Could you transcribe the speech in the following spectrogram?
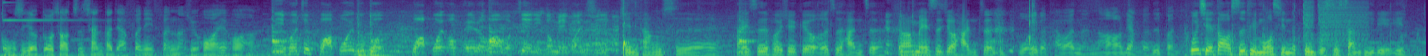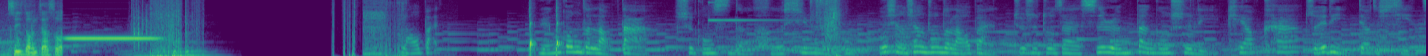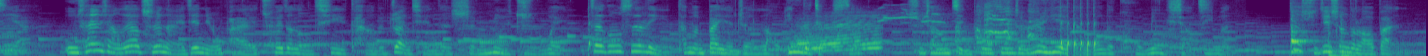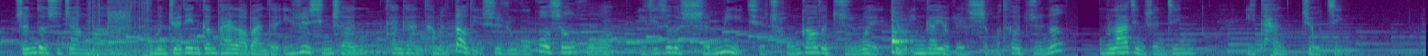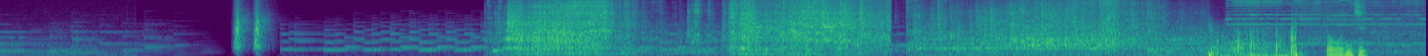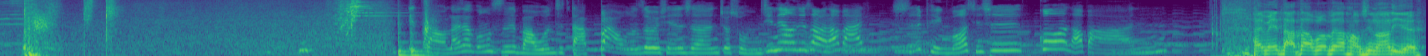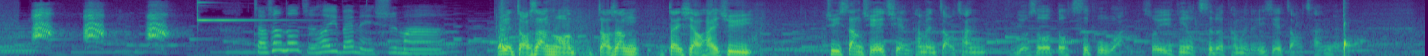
公司有多少资产，大家分一分，拿去花一花。你回去寡播，如果寡播 OK 的话，我借你都没关系。金汤匙哎，来一支回去给我儿子含着，让 他没事就含着。我一个台湾人，然后两个日本人。威胁到食品模型的，并不是三 D 列印，是一种叫做老板，员工的老大是公司的核心人物。我想象中的老板，就是坐在私人办公室里敲咖，嘴里叼着雪茄。午餐想着要吃哪一间牛排，吹着冷气躺着赚钱的神秘职位，在公司里，他们扮演着老鹰的角色，时常紧迫盯着日夜赶工的苦命小鸡们。但实际上的老板真的是这样吗？我们决定跟拍老板的一日行程，看看他们到底是如何过生活，以及这个神秘且崇高的职位又应该有着什么特质呢？我们拉紧神经，一探究竟。有蚊子。一早来到公司把蚊子打爆的这位先生，就是我们今天要介绍的老板——食品模型师郭老板。还没打到，不知道不知道跑去哪里了。啊啊啊早上都只喝一杯美式吗？因为早上哦，早上带小孩去去上学前，他们早餐有时候都吃不完，所以已经有吃了他们的一些早餐了。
